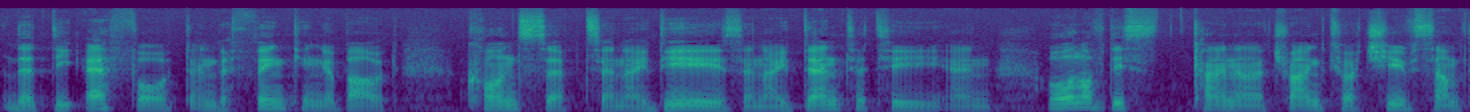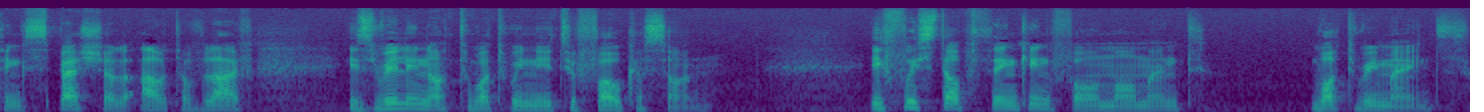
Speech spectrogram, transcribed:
That the effort and the thinking about concepts and ideas and identity and all of this kind of trying to achieve something special out of life is really not what we need to focus on. If we stop thinking for a moment, what remains?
